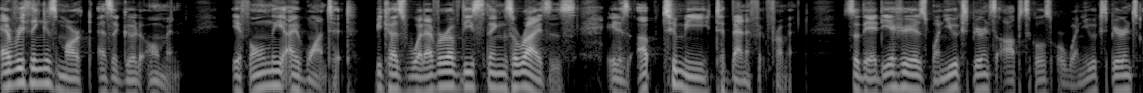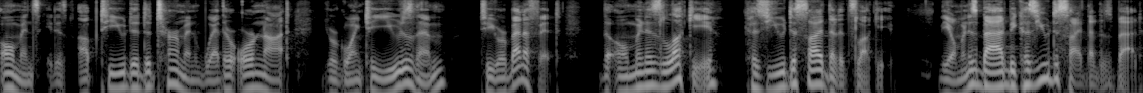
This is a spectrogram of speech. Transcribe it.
everything is marked as a good omen, if only I want it, because whatever of these things arises, it is up to me to benefit from it. So the idea here is when you experience obstacles or when you experience omens, it is up to you to determine whether or not you're going to use them to your benefit. The omen is lucky because you decide that it's lucky. The omen is bad because you decide that it's bad.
